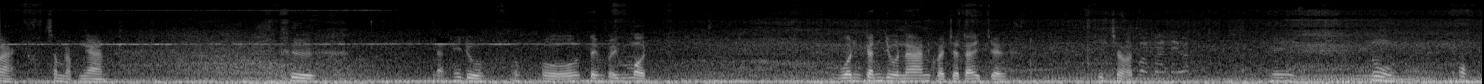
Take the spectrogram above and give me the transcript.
มากๆ สำหรับงาน คืออยากให้ดู โอ้โห เต็มไปหมด วนกันอยู่นานกว่าจะได้เจอที่จอด นี่นู่นโอ้โห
